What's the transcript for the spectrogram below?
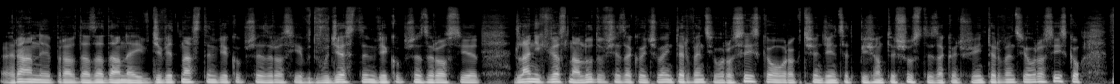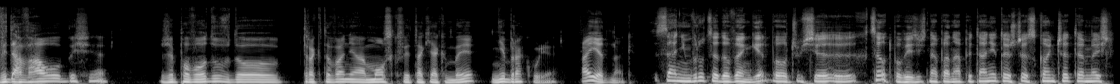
rany, prawda, zadane w XIX wieku przez Rosję, w XX wieku przez Rosję. Dla nich wiosna ludów się zakończyła interwencją rosyjską, rok 1956 zakończył się interwencją rosyjską. Wydawałoby się, że powodów do traktowania Moskwy tak jak my nie brakuje. A jednak. Zanim wrócę do Węgier, bo oczywiście y, chcę odpowiedzieć na Pana pytanie, to jeszcze skończę tę myśl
